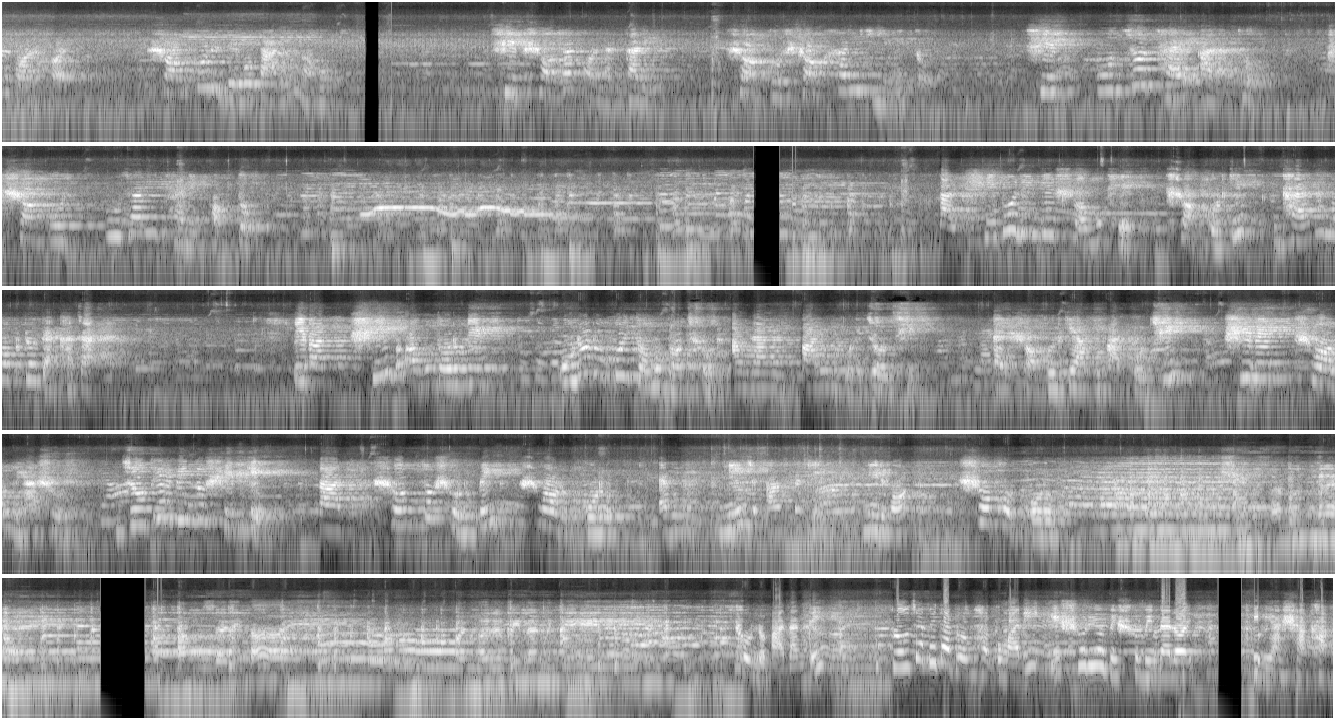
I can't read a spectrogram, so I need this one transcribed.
বছর বলা হয় শঙ্কর দেবতারও নম। শিব সদা কল্যাণকারী। শঙ্কর সংহারী নিমিত্ত। শিব পূজ্যোধ্যায় আরাধ্য। শঙ্কর পূজারী ধ্যানে ভক্ত। শিবলিঙ্গের সম্মুখে শঙ্করকে ধ্যানমগ্ন দেখা যায়। এবার শিব অবতরণের উননব্বই তম বছর আমরা পালন করে চলছি। তাই সকলকে আমি পার করছি, শিবের স্মরণে আসুন। জ্যোতির্বিন্দু শিবকে তার সত্য স্বরূপে স্মরণ করুন এবং নিজ আস্থাকে নির্মল সফল করুন। সমুদ্র হ্যাঁ সরিতা ধন্যবাদ আনতে প্রজাপিতা ব্রহ্মা কুমারী ঈশ্বরীয় বিশ্ববিদ্যালয় শাখা।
